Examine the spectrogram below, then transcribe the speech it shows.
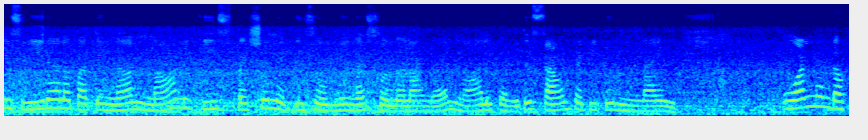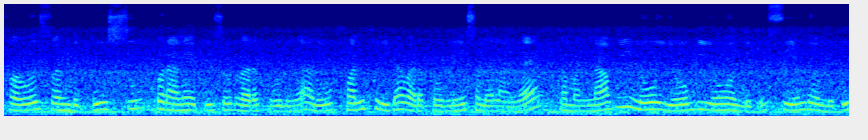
கைஸ் வீராவில் பார்த்தீங்கன்னா நாளைக்கு ஸ்பெஷல் எபிசோட்னு சொல்லலாங்க. நாளைக்கு வந்துட்டு seven thirty to nine one and half hours வந்துட்டு சூப்பரான எபிசோட் வரப்போகுதுங்க. அதுவும் ஃபன் ஃபீல்டாக வரப்போகுதுன்னே சொல்லலாங்க. நம்ம நவீனும் யோகியும் வந்துட்டு சேர்ந்து வந்துட்டு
